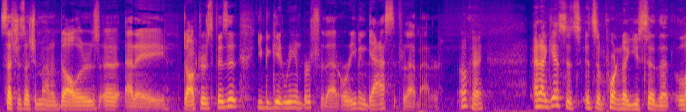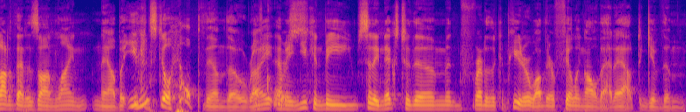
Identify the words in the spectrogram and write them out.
such and such amount of dollars uh, at a doctor's visit, you could get reimbursed for that, or even gas for that matter. Okay. And I guess it's it's important. though. you said that a lot of that is online now, but you can still help them, though, right? I mean, you can be sitting next to them in front of the computer while they're filling all that out to give them.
